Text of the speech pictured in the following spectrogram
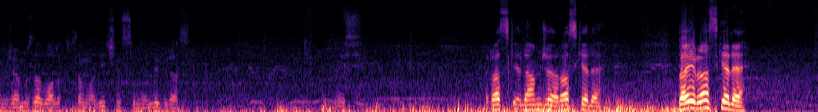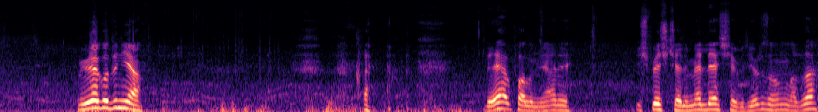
Amcamız da balık tutamadığı için sinirli biraz. Neyse. Rastgele amca rastgele. Dayı rastgele. Miłego dnia. Ne yapalım yani 3-5 kelime leşe biliyoruz onunla da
